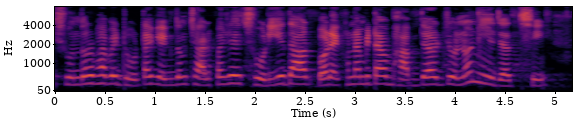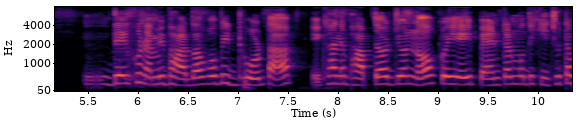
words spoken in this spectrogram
সুন্দরভাবে ঢোটাকে একদম চারপাশে ছড়িয়ে দেওয়ার পর এখন আমি এটা ভাপ দেওয়ার জন্য নিয়ে যাচ্ছি। দেখুন, আমি বাঁধাকপির ঢোটা এখানে ভাপ দেওয়ার জন্য এই প্যানটার মধ্যে কিছুটা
